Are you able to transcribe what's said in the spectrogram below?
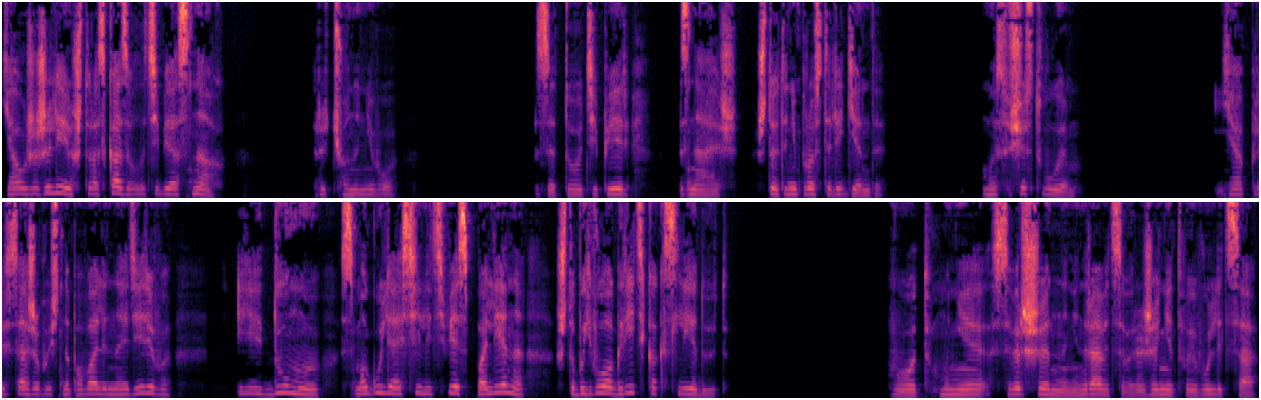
Я уже жалею, что рассказывала тебе о снах. Рычу на него. Зато теперь знаешь, что это не просто легенды. Мы существуем. Я присаживаюсь на поваленное дерево и думаю, смогу ли осилить вес полена, чтобы его огреть как следует. Вот мне совершенно не нравится выражение твоего лица.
